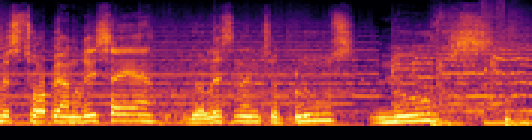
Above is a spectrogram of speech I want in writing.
Name is Torbjørn Risager. You're listening to Blues Moves.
